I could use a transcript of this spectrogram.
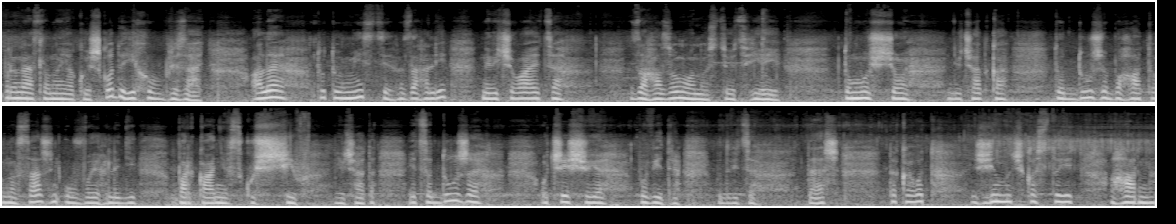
принесло ніякої шкоди, їх обрізають. Але тут у місті взагалі не відчувається загазованості цієї, тому що, дівчатка, тут дуже багато насаджень у вигляді парканів з кущів, дівчата. І це дуже очищує повітря. Подивіться, теж така от жіночка стоїть гарна.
